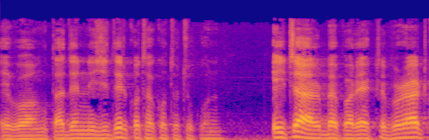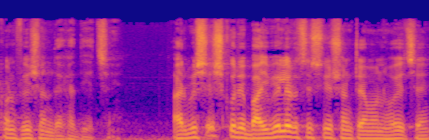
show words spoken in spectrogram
এবং তাদের নিজেদের কথা কতটুকুন, এইটার ব্যাপারে একটা বিরাট কনফিউশন দেখা দিয়েছে। আর বিশেষ করে বাইবেলের সিচুয়েশনটা এমন হয়েছে,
